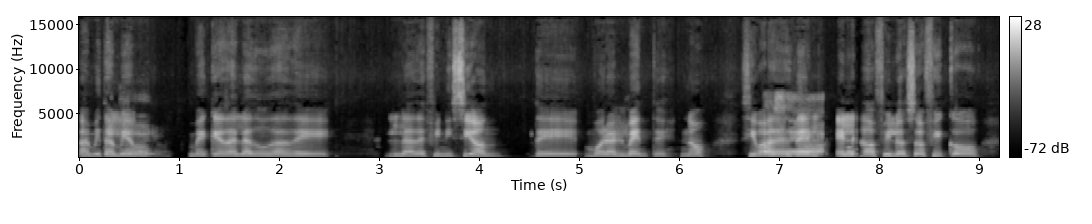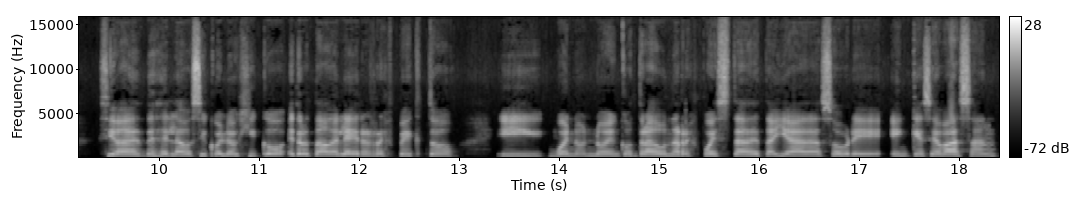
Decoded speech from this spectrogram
A mí también Claro. me queda la duda de la definición de moralmente, ¿no? Si va O desde el lado filosófico, si va desde el lado psicológico. He tratado de leer al respecto y bueno, no he encontrado una respuesta detallada sobre en qué se basan.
